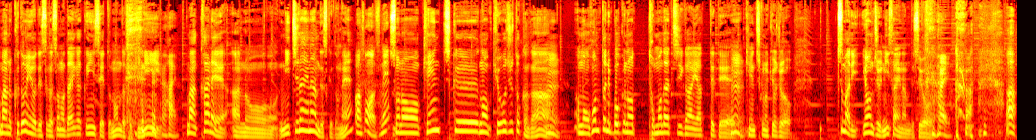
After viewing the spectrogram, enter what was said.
まあ、あのくどいようですがその大学院生と飲んだ時に、はい。まあ、彼あの日大なんですけどね。あ、そうなんですね。その建築の教授とかが、もう本当に僕の友達がやってて、うん。建築の教授をつまり42歳なんですよ。はい。あ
